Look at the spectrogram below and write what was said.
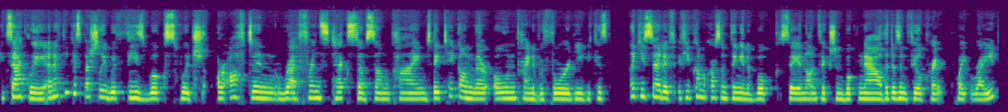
Exactly. And I think especially with these books, which are often reference texts of some kind, they take on their own kind of authority because like you said, if, if you come across something in a book, say a nonfiction book now that doesn't feel quite, quite right,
